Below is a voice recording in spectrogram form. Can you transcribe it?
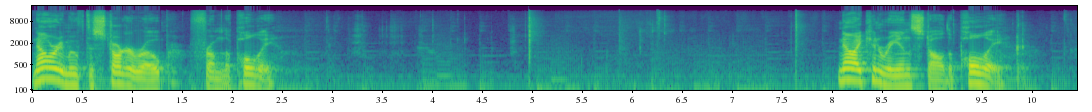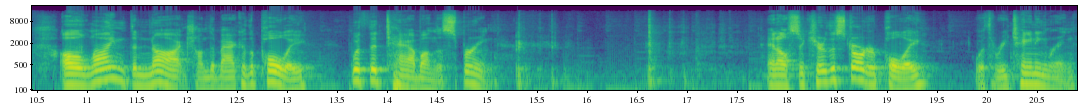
Now I'll remove the starter rope from the pulley. Now I can reinstall the pulley. I'll align the notch on the back of the pulley with the tab on the spring. And I'll secure the starter pulley with a retaining ring.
